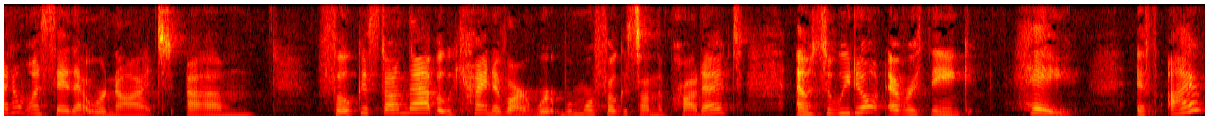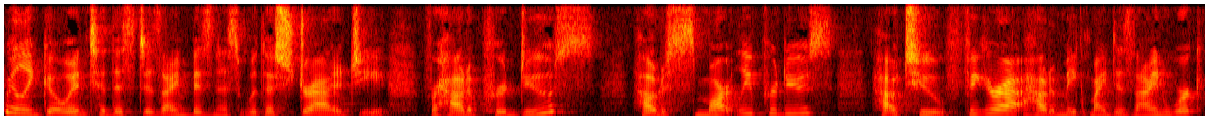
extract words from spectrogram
I don't want to say that we're not um, focused on that, but we kind of aren't. We're, we're more focused on the product. And so we don't ever think, hey, if I really go into this design business with a strategy for how to produce, how to smartly produce, how to figure out how to make my design work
